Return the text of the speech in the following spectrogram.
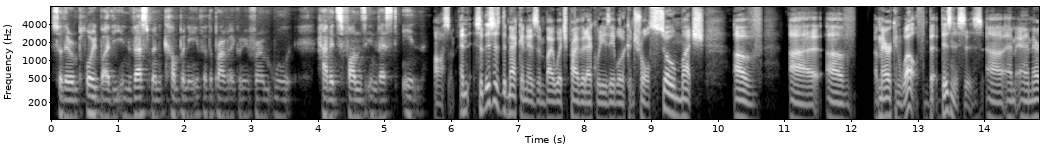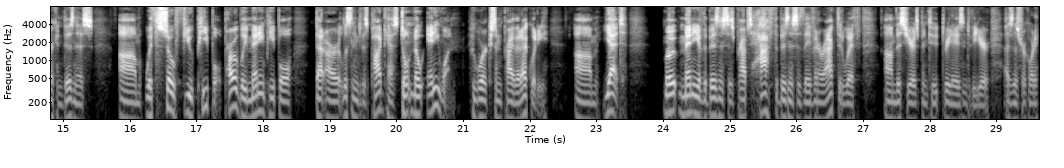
So they're employed by the investment company that the private equity firm will have its funds invest in. Awesome. And so this is the mechanism by which private equity is able to control so much of uh, of American wealth, businesses, uh, and, and, American business um, with so few people. Probably many people that are listening to this podcast don't know anyone who works in private equity. Um, yet, mo- many of the businesses, perhaps half the businesses they've interacted with um, this year, has been two, three days into the year as this recording,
